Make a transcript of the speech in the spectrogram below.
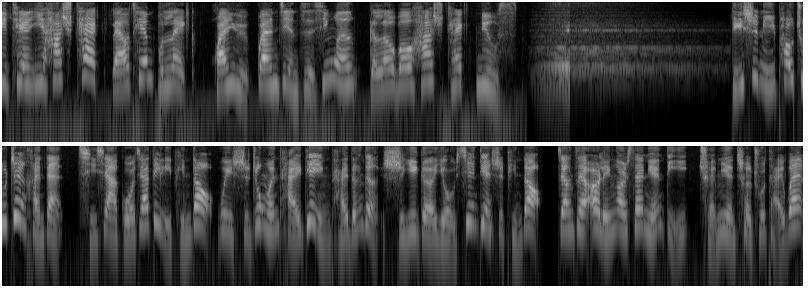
一天一 hashtag 聊天不累，寰宇关键字新闻 global hashtag news。迪士尼抛出震撼弹，旗下国家地理频道、卫视中文台、电影台等等十一个有线电视频道，将在二零二三年底全面撤出台湾。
